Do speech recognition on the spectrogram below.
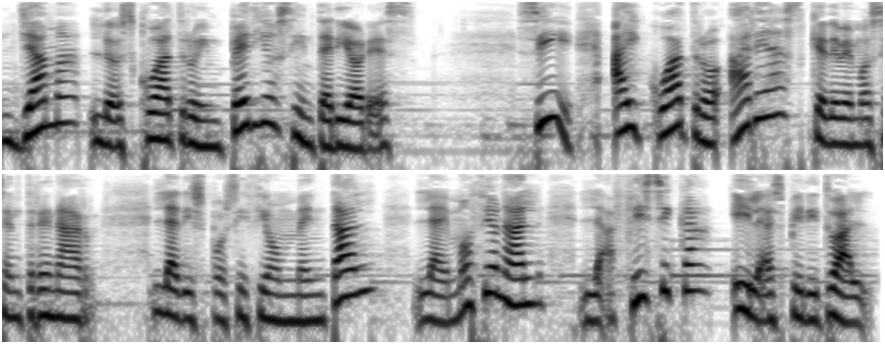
llama los cuatro imperios interiores. Sí, hay cuatro áreas que debemos entrenar. La disposición mental, la emocional, la física y la espiritual.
